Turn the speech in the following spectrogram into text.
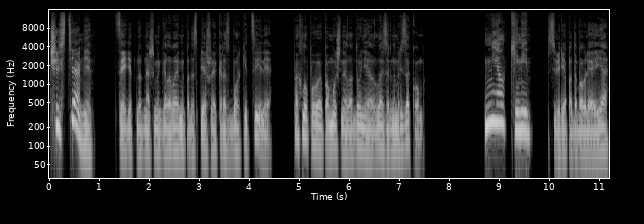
Частями!» — цедит над нашими головами подоспевшая к разборке цели, похлопывая по мощной ладони лазерным резаком. «Мелкими!» — свирепо добавляю я,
